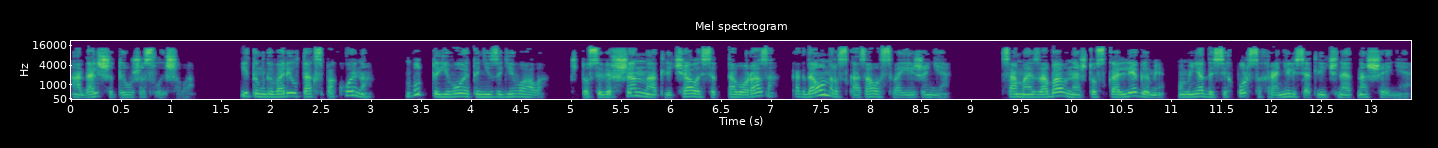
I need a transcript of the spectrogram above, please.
а дальше ты уже слышала. Итан говорил так спокойно, будто его это не задевало, что совершенно отличалось от того раза, когда он рассказал о своей жене. Самое забавное, что с коллегами у меня до сих пор сохранились отличные отношения.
